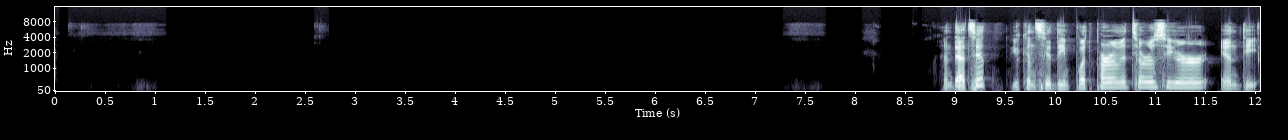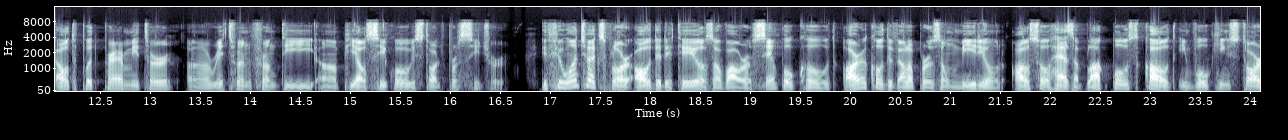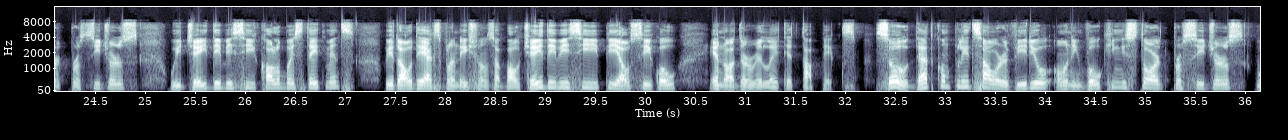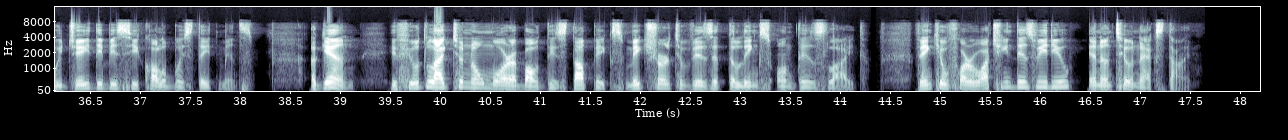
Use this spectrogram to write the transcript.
And that's it. You can see the input parameters here and the output parameter uh, returned from the uh, PL SQL stored procedure. If you want to explore all the details of our sample code, Oracle Developers on Medium also has a blog post called Invoking Stored Procedures with JDBC callable statements with all the explanations about JDBC, PL SQL, and other related topics. So that completes our video on invoking stored procedures with JDBC callable statements. Again, if you'd like to know more about these topics, make sure to visit the links on this slide. Thank you for watching this video and until next time.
